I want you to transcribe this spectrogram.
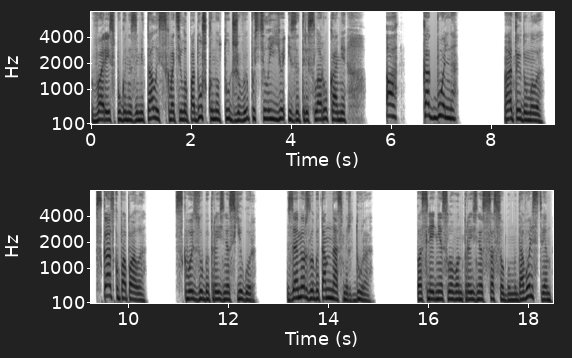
Варя испуганно заметалась, схватила подушку, но тут же выпустила ее и затрясла руками. «А, как больно!» «А ты думала, в сказку попала?» Сквозь зубы произнес Егор. «Замерзла бы там насмерть, дура!» Последнее слово он произнес с особым удовольствием,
